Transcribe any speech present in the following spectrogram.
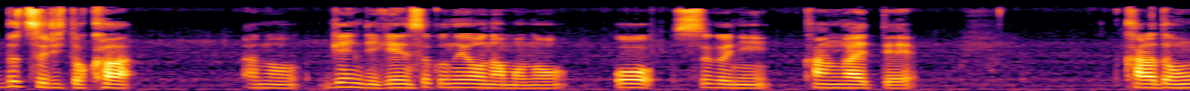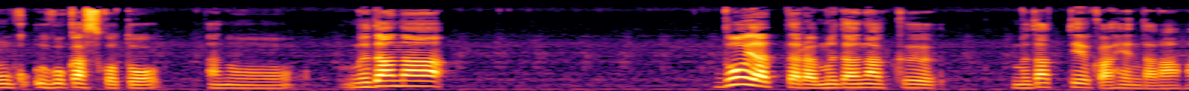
物理とかあの原理原則のようなものをすぐに考えて体を動かすこと。あの無駄などうやったら無駄なく無駄っていうか変だな。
